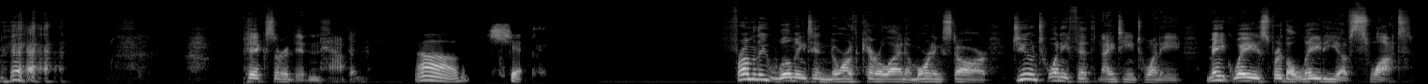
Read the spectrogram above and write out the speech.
Pics or it didn't happen. Oh, shit. From the Wilmington, North Carolina Morning Star, June 25th, 1920, make ways for the Lady of SWAT.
